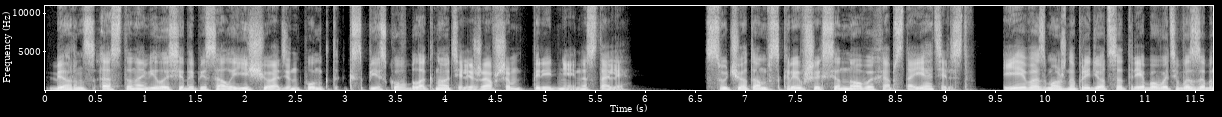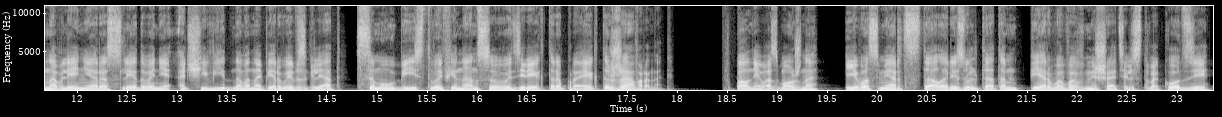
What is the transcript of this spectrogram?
Бёрнс остановилась и дописала еще один пункт к списку в блокноте, лежавшем перед ней на столе. С учетом вскрывшихся новых обстоятельств, ей, возможно, придется требовать возобновления расследования очевидного на первый взгляд самоубийства финансового директора проекта «Жаворонок». Вполне возможно, его смерть стала результатом первого вмешательства Кодзи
